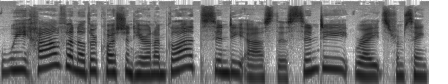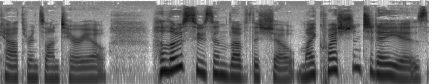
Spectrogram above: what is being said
We have another question here, and I'm glad Cindy asked this. Cindy writes from St. Catharines, Ontario. Hello, Susan. Love the show. My question today is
